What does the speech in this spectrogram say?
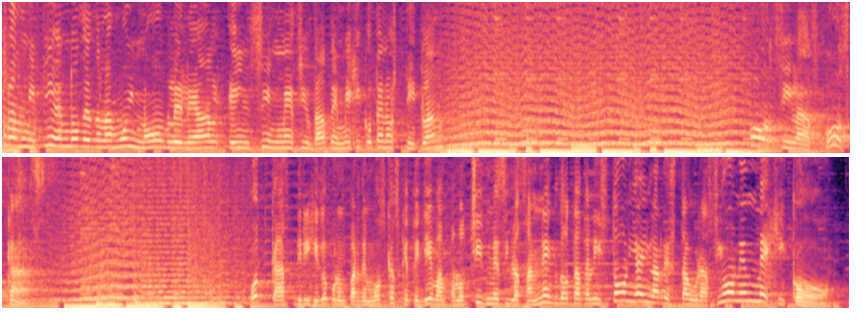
Transmitiendo desde la muy noble, leal e insigne ciudad de México Tenochtitlan. Por si las poscas. Podcast dirigido por un par de moscas que te llevan por los chismes y las anécdotas de la historia y la restauración en México.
